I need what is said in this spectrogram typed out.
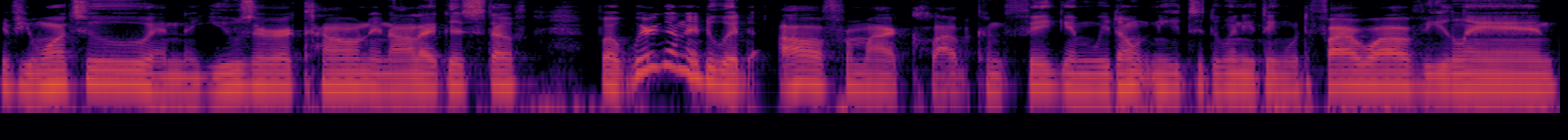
if you want to and the user account and all that good stuff. But we're going to do it all from our cloud config and we don't need to do anything with the firewall, VLAN.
